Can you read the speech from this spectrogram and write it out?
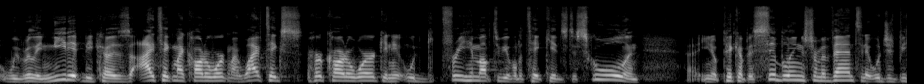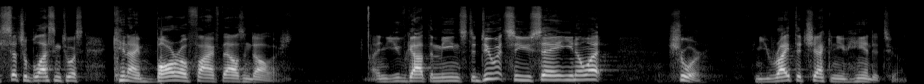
we really need it because I take my car to work, my wife takes her car to work, and it would free him up to be able to take kids to school and uh, you know pick up his siblings from events, and it would just be such a blessing to us. Can I borrow five thousand dollars? And you've got the means to do it, so you say, you know what, sure, and you write the check and you hand it to him.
